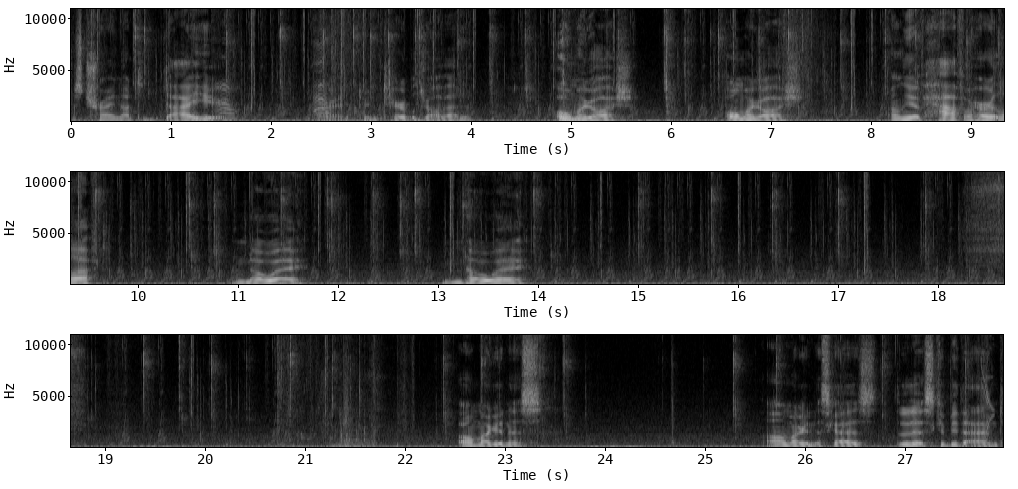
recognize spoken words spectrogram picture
Just trying not to die here. Doing terrible job at it. Oh my gosh. Oh my gosh. I only have half a heart left. No way. No way. Oh my goodness. Oh my goodness, guys. This could be the end.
